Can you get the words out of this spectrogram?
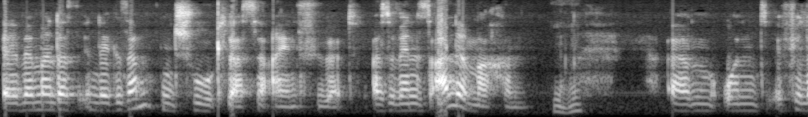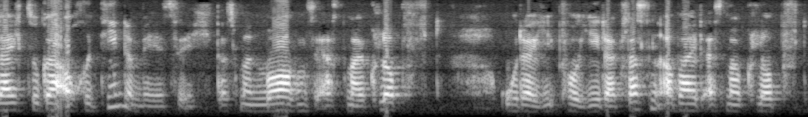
äh, wenn man das in der gesamten Schulklasse einführt. Also wenn es alle machen. Mhm. Ähm, und vielleicht sogar auch routinemäßig, dass man morgens erstmal klopft oder vor jeder Klassenarbeit erstmal klopft,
